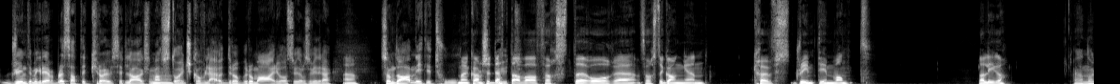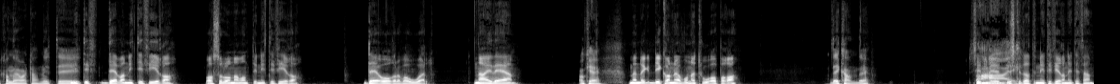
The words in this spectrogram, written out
Dream Team-begrepet ble satt til Cruyff sitt lag, som var Stoichkov, Laudrup, Romario osv. Ja. Som da 92 Men kanskje dette Ut. var første året, første gangen Kraufs Dream Team vant La Liga. Ja, Når kan det ha vært, da? 90... 90, det var 94. Barcelona vant i 94. Det året det var OL. Nei, VM. Ok, Men de, de kan jo ha vunnet to år på rad, det kan de. siden Nei. vi diskuterte 94-95.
